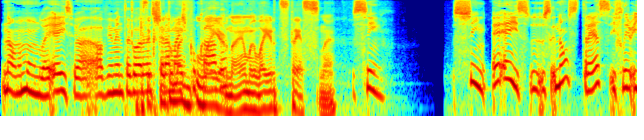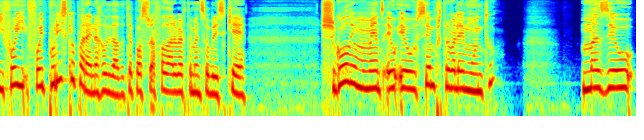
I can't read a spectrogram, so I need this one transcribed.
Não, no mundo, é, é isso. É, Obviamente agora se acrescenta uma mais focada. layer, não é? Uma layer de stress, não é? Sim. Sim, é, é isso. Não stress, e, e foi, foi por isso que eu parei, na realidade. Até posso já falar abertamente sobre isso. Que é. Chegou ali um momento. Eu, eu sempre trabalhei muito, mas eu.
